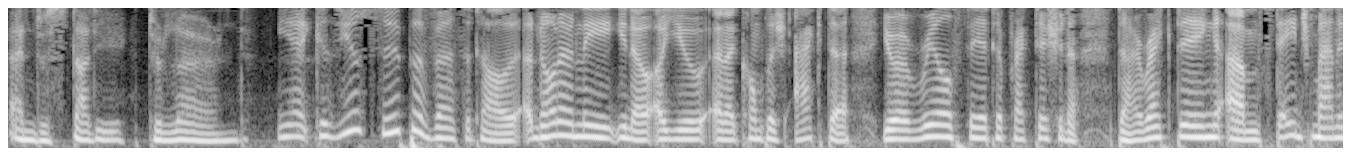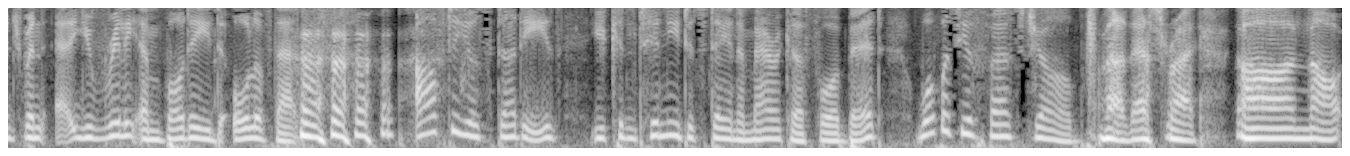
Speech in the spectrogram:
and to study, to learn. Yeah, because you're super versatile. Not only, you know, are you an accomplished actor, you're a real theatre practitioner, directing, um, stage management. Uh, you've really embodied all of that. After your studies, you continued to stay in America for a bit. What was your first job? No, that's right. Uh, now,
